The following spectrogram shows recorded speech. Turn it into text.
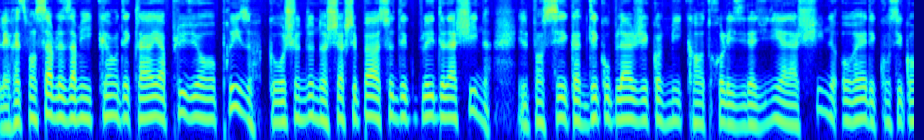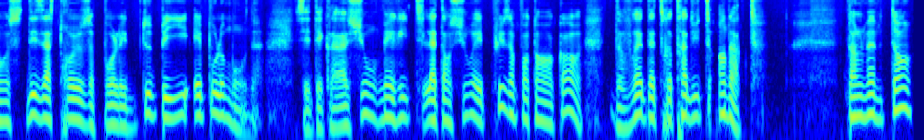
les responsables américains ont déclaré à plusieurs reprises que Washington ne cherchait pas à se découpler de la Chine. Ils pensaient qu'un découplage économique entre les États-Unis et la Chine aurait des conséquences désastreuses pour les deux pays et pour le monde. Ces déclarations méritent l'attention et, plus important encore, devraient être traduites en actes. Dans le même temps,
